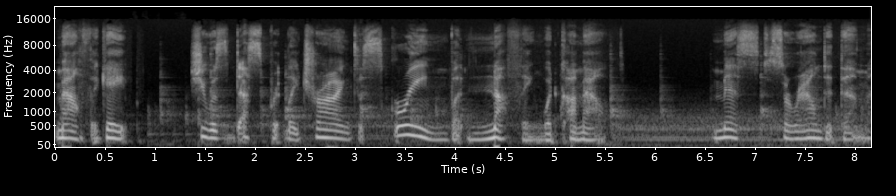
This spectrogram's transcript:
mouth agape. She was desperately trying to scream, but nothing would come out. Mist surrounded them,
